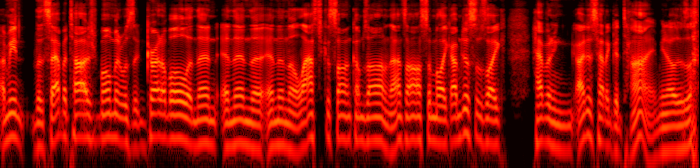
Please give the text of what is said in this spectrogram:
I mean, the sabotage moment was incredible, and then and then the and then the Elastica song comes on, and that's awesome. Like I'm just as like having. I just had a good time. You know, like,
